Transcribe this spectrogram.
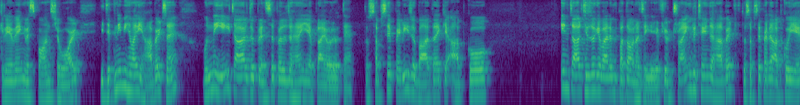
क्रेविंग रिस्पॉन्स रिवॉर्ड ये जितनी भी हमारी हैबिट्स हैं उनमें यही चार जो प्रिंसिपल जो हैं ये अप्लाई हो रहे होते हैं। तो सबसे पहली जो बात है कि आपको इन चार चीज़ों के बारे में पता होना चाहिए। If you trying to change a habit तो सबसे पहले आपको ये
